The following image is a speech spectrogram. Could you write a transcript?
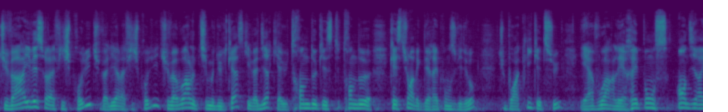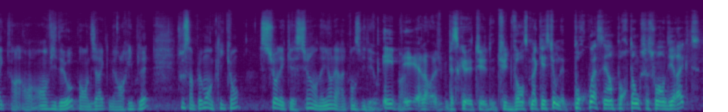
tu vas arriver sur la fiche produit, tu vas lire la fiche produit, tu vas voir le petit module CAS qui va dire qu'il y a eu 32, 32 questions avec des réponses vidéo. Tu pourras cliquer dessus et avoir les réponses en direct, en, vidéo, pas en direct mais en replay, tout simplement en cliquant sur les questions en ayant les réponses vidéo. Et, alors, parce que tu, tu devances ma question, mais pourquoi c'est important que ce soit en direct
